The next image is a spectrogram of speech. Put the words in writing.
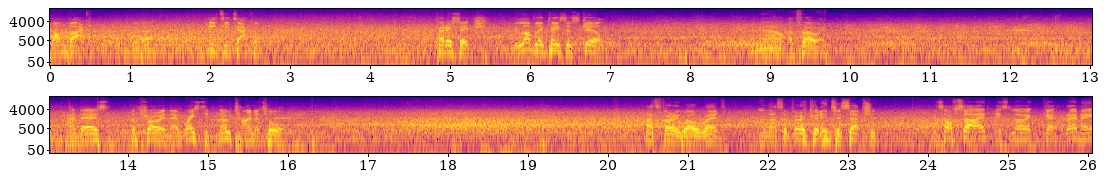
One back with a tackle. Perisic, lovely piece of skill. And now a throw-in. And there's the throw-in. They wasted no time at all. That's very well read, and that's a very good interception. It's offside. It's Loic Remy.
